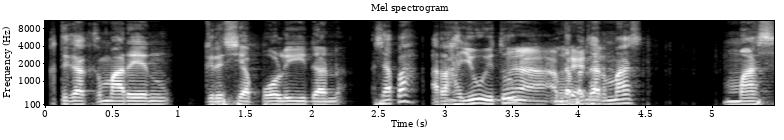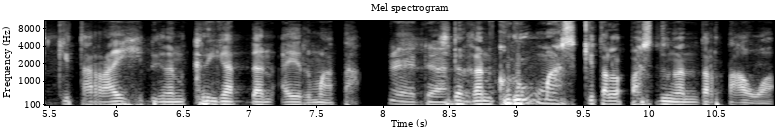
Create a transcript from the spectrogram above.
ketika kemarin Gracia Poli dan siapa Rahayu itu Nah, mendapatkan emas, emas kita raih dengan keringat dan air mata. Edan. Sedangkan gunung emas kita lepas dengan tertawa.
